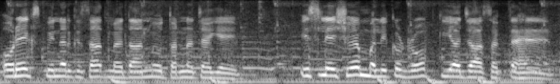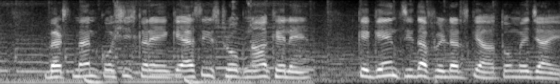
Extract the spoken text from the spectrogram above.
और एक स्पिनर के साथ मैदान में उतरना चाहिए। इसलिए शुएब मलिक को ड्रॉप किया जा सकता है। बैट्समैन कोशिश करें कि ऐसी स्ट्रोक ना खेलें कि गेंद सीधा फील्डर्स के हाथों में जाए।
